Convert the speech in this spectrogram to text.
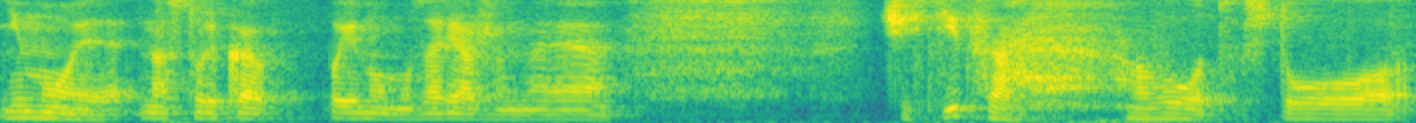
иное, настолько по-иному заряженная частица, вот, что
